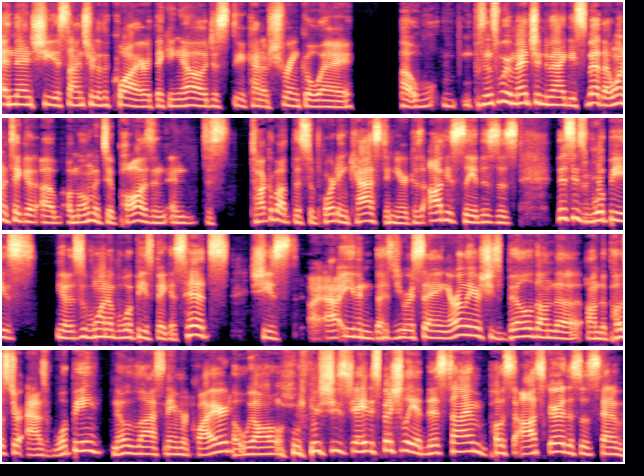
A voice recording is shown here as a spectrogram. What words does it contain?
and then she assigns her to the choir, thinking, oh, just to kind of shrink away. Uh, since we mentioned Maggie Smith, I want to take a, a, a moment to pause and, and just talk about the supporting cast in here because obviously this is this is Whoopi's you know this is one of Whoopi's biggest hits. She's uh, even as you were saying earlier, she's billed on the on the poster as Whoopi, no last name required. But we all she's especially at this time post Oscar. This was kind of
